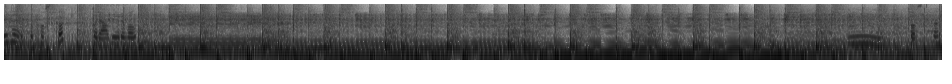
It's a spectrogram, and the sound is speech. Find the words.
Du hører på Postkokk på Radio Revolt. Mm, postkokk.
